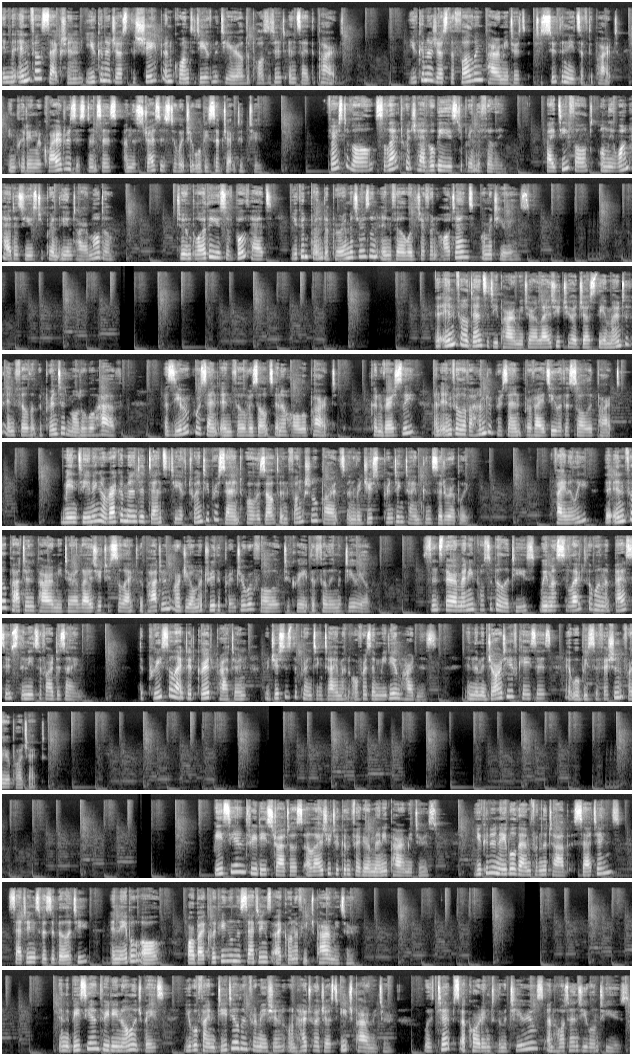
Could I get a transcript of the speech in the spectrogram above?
In the infill section, you can adjust the shape and quantity of material deposited inside the part. You can adjust the following parameters to suit the needs of the part, including required resistances and the stresses to which it will be subjected to. First of all, select which head will be used to print the filling. By default, only one head is used to print the entire model. To employ the use of both heads, you can print the perimeters and infill with different hot ends or materials. The infill density parameter allows you to adjust the amount of infill that the printed model will have. A 0% infill results in a hollow part. Conversely, an infill of 100% provides you with a solid part. Maintaining a recommended density of 20% will result in functional parts and reduce printing time considerably. Finally, the infill pattern parameter allows you to select the pattern or geometry the printer will follow to create the filling material. Since there are many possibilities, we must select the one that best suits the needs of our design. The pre-selected grid pattern reduces the printing time and offers a medium hardness. In the majority of cases, it will be sufficient for your project. BCN 3D Stratos allows you to configure many parameters. You can enable them from the tab Settings, Settings Visibility, Enable All, or by clicking on the settings icon of each parameter. In the BCN 3D knowledge base, you will find detailed information on how to adjust each parameter, with tips according to the materials and hot ends you want to use.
